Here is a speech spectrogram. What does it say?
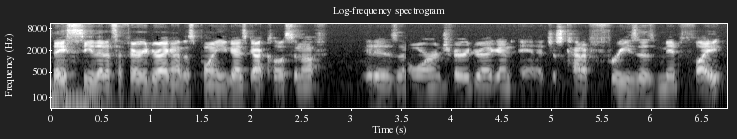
They see that it's a fairy dragon at this point. You guys got close enough. It is an orange fairy dragon, and it just kind of freezes mid fight,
